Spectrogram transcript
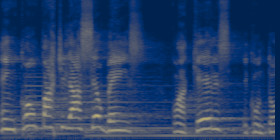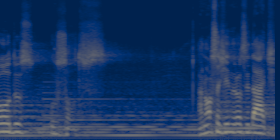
em compartilhar seus bens com aqueles e com todos os outros. A nossa generosidade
